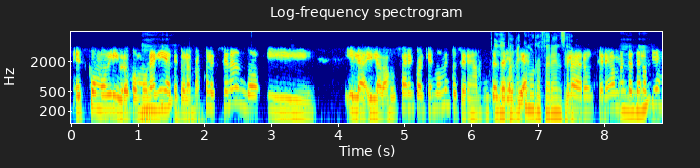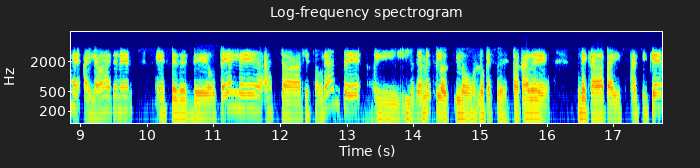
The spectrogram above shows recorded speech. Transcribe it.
Es como un libro, como una guía que tú la vas coleccionando y, y la y la vas a usar en cualquier momento si eres amante de los viajes. como referencia. Claro, si eres amante de los viajes, ahí la vas a tener este desde hoteles hasta restaurantes y, obviamente lo, lo, lo que se destaca de, de cada país. Así que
